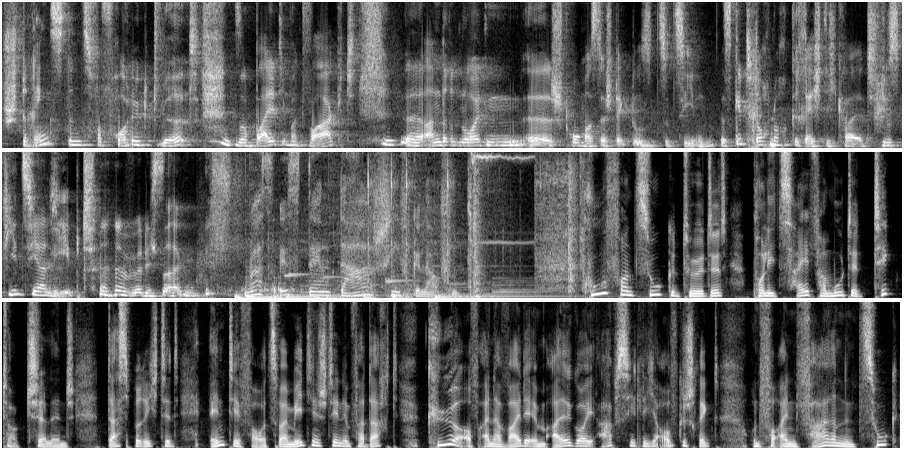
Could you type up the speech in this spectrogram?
strengstens verfolgt wird, sobald jemand wagt, äh, anderen Leuten äh, Strom aus der Steckdose zu ziehen. Es gibt doch noch Gerechtigkeit. Justitia lebt. würde ich sagen. Was ist denn da schiefgelaufen? Kuh von Zug getötet, Polizei vermutet TikTok-Challenge. Das berichtet NTV. Zwei Mädchen stehen im Verdacht, Kühe auf einer Weide im Allgäu absichtlich aufgeschreckt und vor einen fahrenden Zug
